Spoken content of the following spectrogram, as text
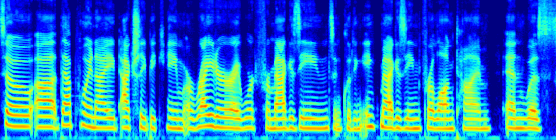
So uh, at that point, I actually became a writer. I worked for magazines, including Inc. magazine, for a long time and was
